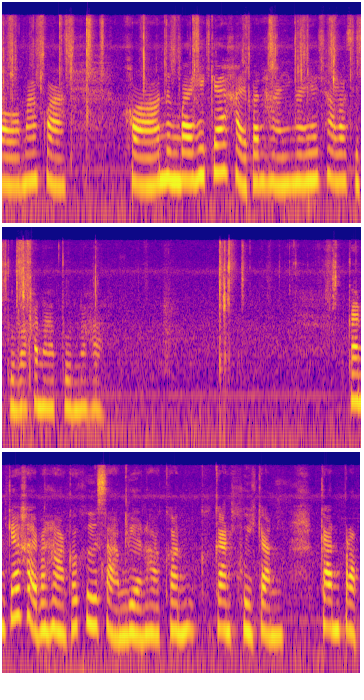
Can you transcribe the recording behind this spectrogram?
รอมากกว่า ขอหนึ่งใบให้แก้ไขปัญหายังไงให้ชาวราศีตุลและคณาตุลนะคะ การแก้ไขปัญหาก็คือสามเหรียญค่ะคือการคุยกัน การปรับ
